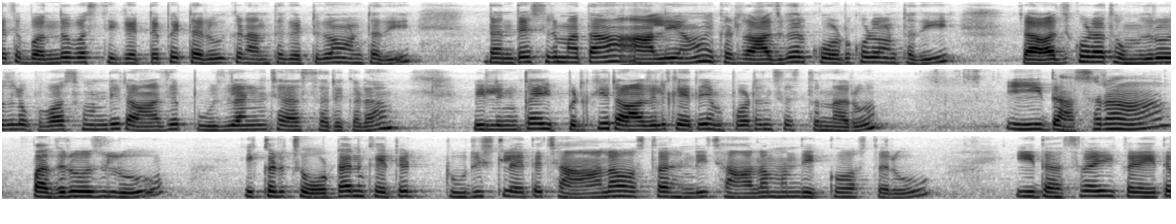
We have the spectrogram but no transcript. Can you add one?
అయితే బందోబస్తు గట్టి పెట్టారు ఇక్కడ అంత గట్టిగా ఉంటుంది. దంతేశ్వరి మాత ఆలయం ఇక్కడ రాజుగారి కోట కూడా ఉంటుంది. రాజు కూడా తొమ్మిది రోజులు ఉపవాసం ఉండి రాజే పూజలన్నీ చేస్తారు ఇక్కడ. వీళ్ళు ఇంకా ఇప్పటికీ రాజులకైతే ఇంపార్టెన్స్ ఇస్తున్నారు. ఈ దసరా పది రోజులు ఇక్కడ చూడడానికైతే టూరిస్టులు అయితే చాలా వస్తారండి చాలామంది ఎక్కువ వస్తారు. ఈ దసరా ఇక్కడైతే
